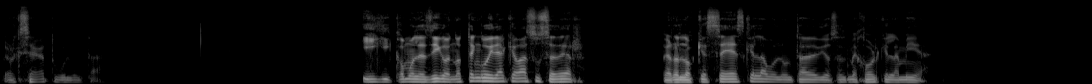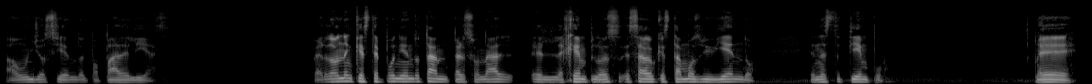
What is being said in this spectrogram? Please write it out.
pero que se haga tu voluntad. Y como les digo, no tengo idea qué va a suceder. Pero lo que sé es que la voluntad de Dios es mejor que la mía. Aún yo siendo el papá de Elías. Perdonen que esté poniendo tan personal el ejemplo. Es, algo que estamos viviendo en este tiempo. Eh,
